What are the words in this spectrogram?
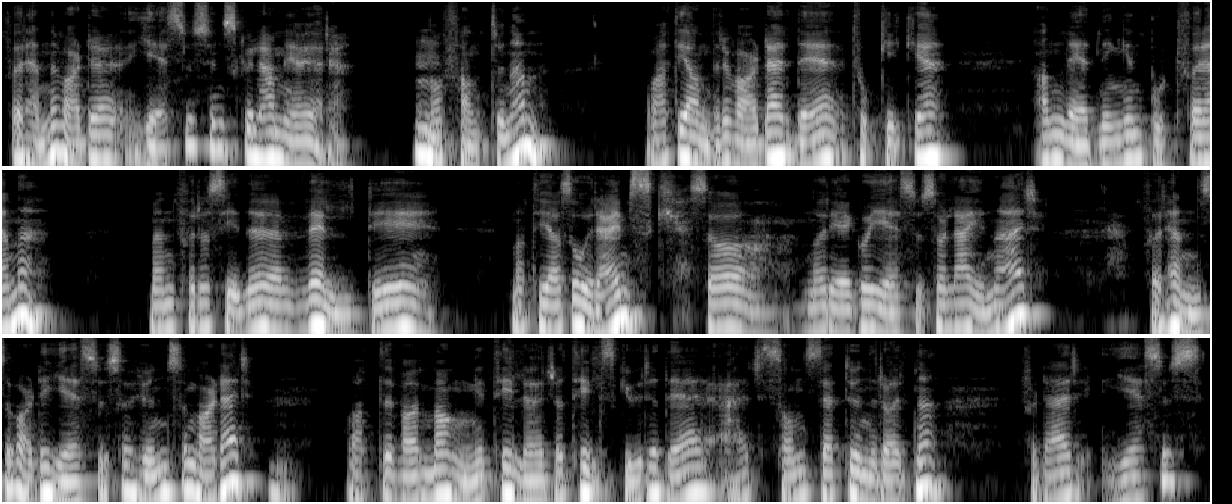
For henne var det Jesus hun skulle ha med å gjøre. Mm. Nå fant hun ham. Og at de andre var der, det tok ikke anledningen bort for henne. Men for å si det veldig Mathias Orheimsk, så når jeg og Jesus aleine er For henne så var det Jesus og hun som var der. Mm. Og at det var mange tilhørere og tilskuere, det er sånn sett underordna. For det er Jesus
